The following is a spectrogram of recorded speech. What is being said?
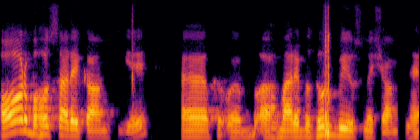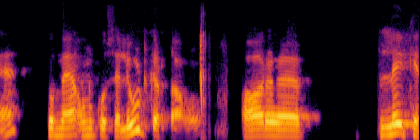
اور بہت سارے کام کیے۔ ہمارے بزرگ بھی اس میں شامل ہیں۔ تو میں ان کو سلیوٹ کرتا ہوں اور لیکن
